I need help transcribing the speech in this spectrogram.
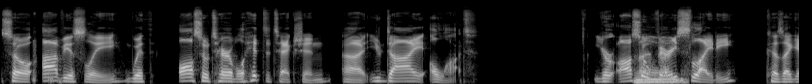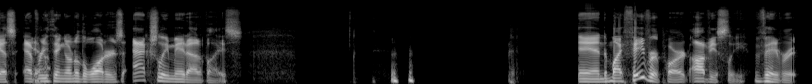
So obviously, with also terrible hit detection, uh, you die a lot. You're also very slidey because I guess everything under the water is actually made out of ice. and my favorite part, obviously, favorite,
